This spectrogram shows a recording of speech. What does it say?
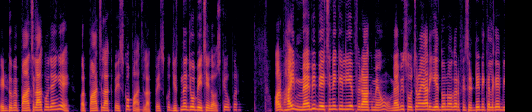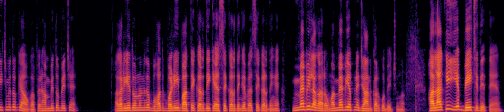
इंटू में पाँच लाख हो जाएँगे और पाँच लाख पे इसको, पाँच लाख पे इसको, जितने जो बेचेगा उसके ऊपर। और भाई, मैं भी बेचने के लिए फिराक में हूँ, मैं भी सोच रहा हूँ, यार ये दोनों अगर फैसिलिटी निकल गए, बीच में तो क्या होगा, फिर हम भी तो बेचें। अगर ये दोनों ने तो बहुत बड़ी बातें कर दी कि ऐसे कर देंगे, वैसे कर देंगे। मैं भी लगा रहूँगा, मैं भी अपने जानकार को बेचूँगा। हालाँकि ये बेच देते हैं।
